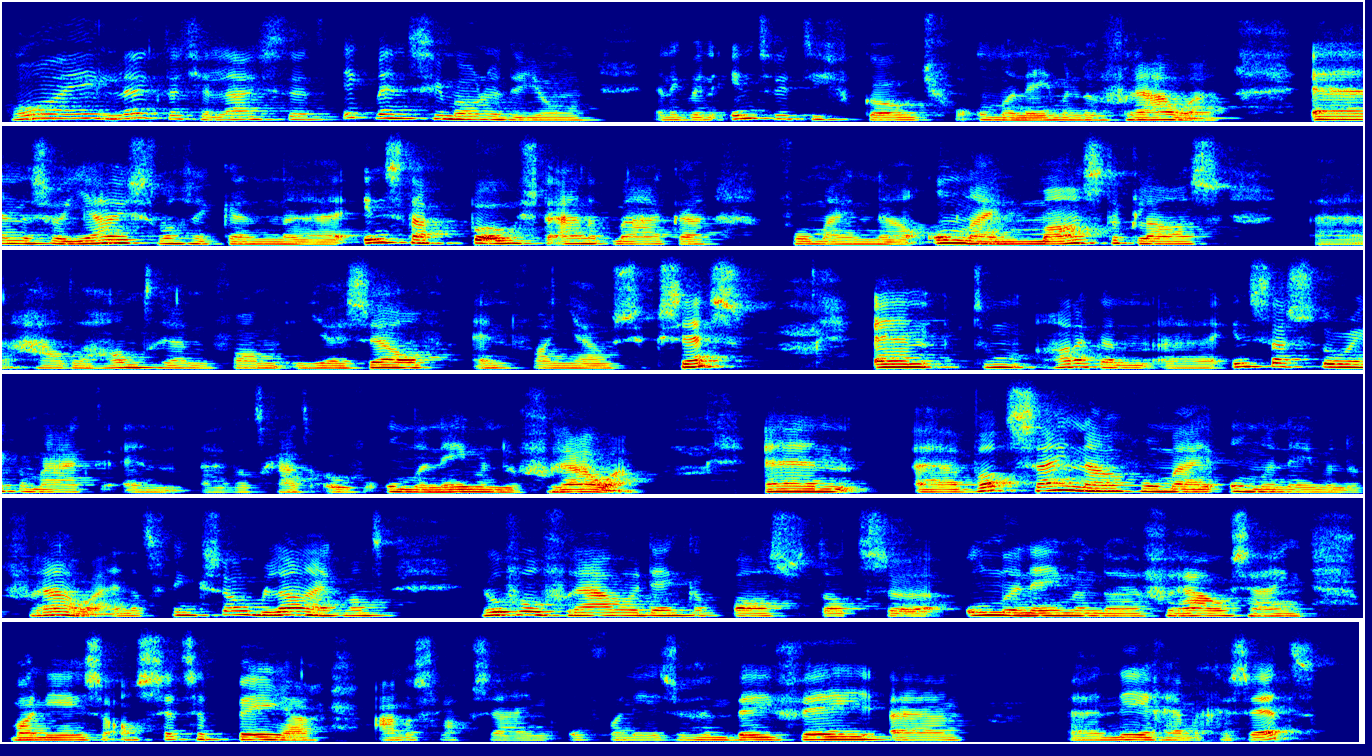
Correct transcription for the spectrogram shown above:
Hoi, leuk dat je luistert. Ik ben Simone de Jong en ik ben intuïtief coach voor ondernemende vrouwen. En zojuist was ik een uh, Insta-post aan het maken voor mijn uh, online masterclass. Uh, haal de handrem van jezelf en van jouw succes. En toen had ik een Insta-story gemaakt en dat gaat over ondernemende vrouwen. En wat zijn nou voor mij ondernemende vrouwen? En dat vind ik zo belangrijk, want Heel veel vrouwen denken pas dat ze ondernemende vrouw zijn wanneer ze als ZZP'er aan de slag zijn of wanneer ze hun BV uh, uh, neer hebben gezet.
